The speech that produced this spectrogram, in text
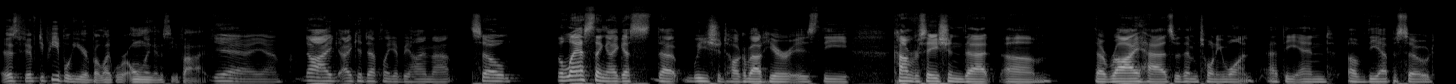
there's 50 people here, but like we're only going to see five. Yeah, yeah. No, I, I could definitely get behind that. So, the last thing I guess that we should talk about here is the conversation that um, that Rai has with M21 at the end of the episode,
